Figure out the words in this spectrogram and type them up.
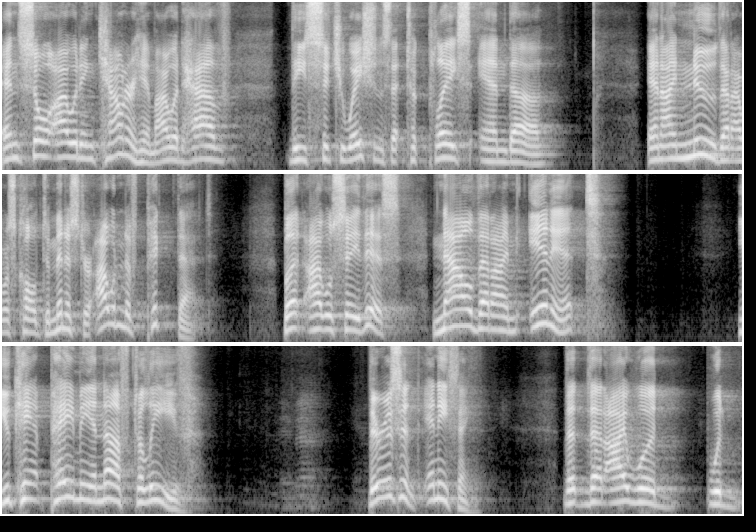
And so I would encounter him. I would have these situations that took place, and, uh, and I knew that I was called to minister. I wouldn't have picked that. But I will say this now that I'm in it, you can't pay me enough to leave. There isn't anything that, that I would, would,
